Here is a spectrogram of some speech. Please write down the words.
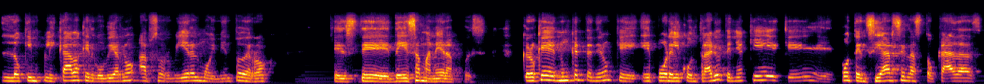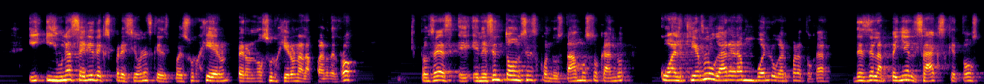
lo que implicaba que el gobierno absorbiera el movimiento de rock este, de esa manera, pues. Creo que nunca entendieron que eh, por el contrario tenía que, que potenciarse las tocadas y, y, una serie de expresiones que después surgieron, pero no surgieron a la par del rock. Entonces, eh, en ese entonces, cuando estábamos tocando, cualquier lugar era un buen lugar para tocar. Desde la Peña del Sax, que todos,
